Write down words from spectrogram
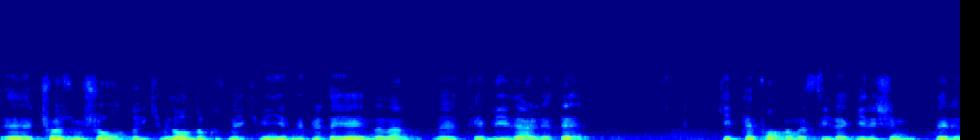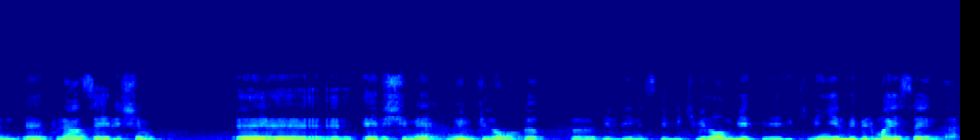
e, çözmüş oldu. 2019 ve 2021'de yayınlanan e, tebliğlerle de kitle fonlamasıyla girişimlerin e, finansa erişim e, erişimi mümkün oldu e, bildiğiniz gibi. 2011 e, 2021 Mayıs ayında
